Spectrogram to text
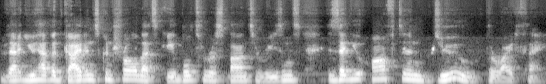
that you have a guidance control that's able to respond to reasons is that you often do the right thing.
